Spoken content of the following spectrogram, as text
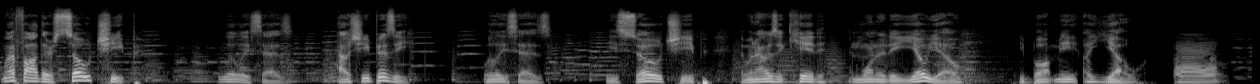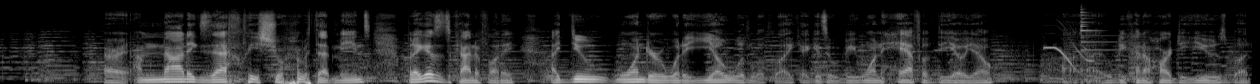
My father's so cheap. Lily says, How cheap is he? Willie says, He's so cheap that when I was a kid and wanted a yo yo, he bought me a yo. Alright, I'm not exactly sure what that means, but I guess it's kind of funny. I do wonder what a yo would look like. I guess it would be one half of the yo yo. Uh, it would be kind of hard to use, but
